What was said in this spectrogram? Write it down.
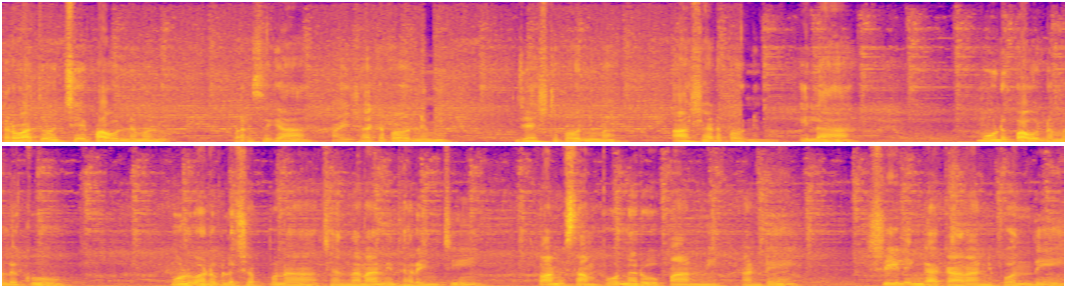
తర్వాత వచ్చే పౌర్ణములు వరుసగా వైశాఖ పౌర్ణమి జ్యేష్ఠ పౌర్ణిమ ఆషాఢ పౌర్ణిమ. ఇలా మూడు పౌర్ణములకు మూడు అడుగుల చొప్పున చందనాన్ని ధరించి స్వామి సంపూర్ణ రూపాన్ని అంటే శ్రీలింగాకారాన్ని పొంది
